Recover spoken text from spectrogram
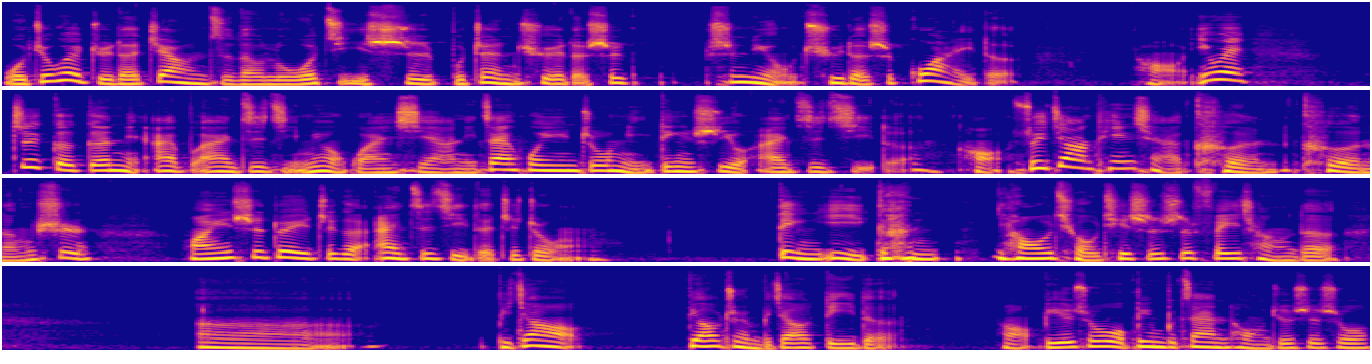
我就会觉得这样子的逻辑是不正确的，是是扭曲的，是怪的。好，因为这个跟你爱不爱自己没有关系啊。你在婚姻中，你一定是有爱自己的。好，所以这样听起来可可能是黄医师对这个爱自己的这种定义跟 要求，其实是非常的，呃，比较。标准比较低的，好，比如说我并不赞同，就是说，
